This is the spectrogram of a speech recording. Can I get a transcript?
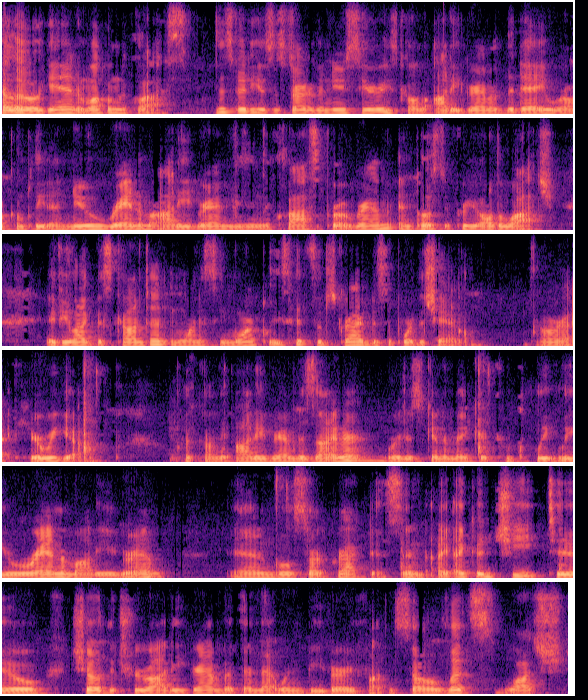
Hello again and welcome to class. This video is the start of a new series called Audiogram of the Day where I'll complete a new random audiogram using the class program and post it for you all to watch. If you like this content and want to see more, please hit subscribe to support the channel. All right, here we go. Click on the audiogram designer. We're just going to make a completely random audiogram and we'll start practice. And I, I, could cheat to show the true audiogram, but then that wouldn't be very fun. So let's watch.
